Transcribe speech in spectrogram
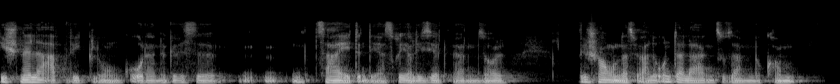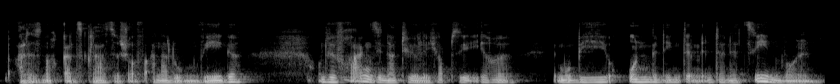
die schnelle Abwicklung oder eine gewisse Zeit, in der es realisiert werden soll. Wir schauen, dass wir alle Unterlagen zusammenbekommen, alles noch ganz klassisch auf analogen Wege. Und wir fragen sie natürlich, ob sie ihre Immobilie unbedingt im Internet sehen wollen.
